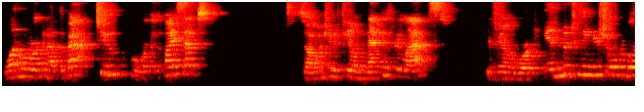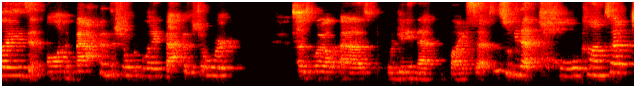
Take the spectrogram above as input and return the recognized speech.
One, we're working out the back. Two, we're working the biceps. So I want you to feel neck is relaxed. You're feeling the work in between your shoulder blades and on the back of the shoulder blade, back of the shoulder, as well as we're getting that biceps. This will be that pull concept.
